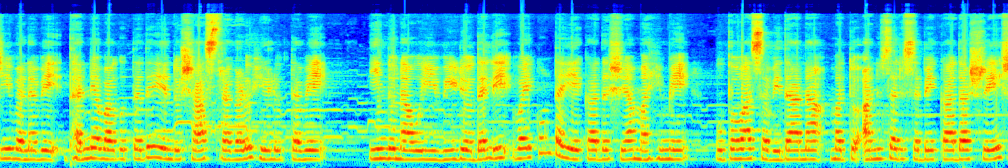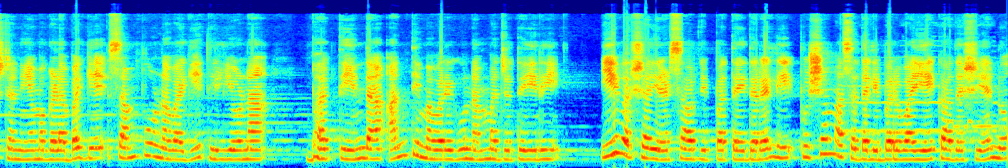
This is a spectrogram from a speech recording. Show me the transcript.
ಜೀವನವೇ ಧನ್ಯವಾಗುತ್ತದೆ ಎಂದು ಶಾಸ್ತ್ರಗಳು ಹೇಳುತ್ತವೆ. ಇಂದು ನಾವು ಈ ವಿಡಿಯೋದಲ್ಲಿ ವೈಕುಂಠ ಏಕಾದಶಿಯ ಮಹಿಮೆ, ಉಪವಾಸ ವಿಧಾನ ಮತ್ತು ಅನುಸರಿಸಬೇಕಾದ ಶ್ರೇಷ್ಠ ನಿಯಮಗಳ ಬಗ್ಗೆ ಸಂಪೂರ್ಣವಾಗಿ ತಿಳಿಯೋಣ. ಭಕ್ತಿಯಿಂದ ಅಂತಿಮವರೆಗೂ ನಮ್ಮ ಜೊತೆ ಇರಿ. ಈ ವರ್ಷ ಎರಡ್ ಸಾವಿರದ ಇಪ್ಪತ್ತೈದರಲ್ಲಿ ಪುಷ್ಯ ಮಾಸದಲ್ಲಿ ಬರುವ ಏಕಾದಶಿಯನ್ನು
